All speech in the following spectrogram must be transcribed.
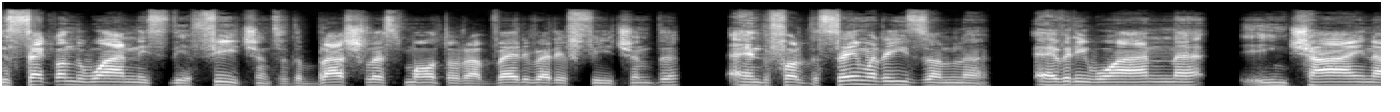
The second one is the efficiency. The brushless motors are very, very efficient. And for the same reason, everyone in China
